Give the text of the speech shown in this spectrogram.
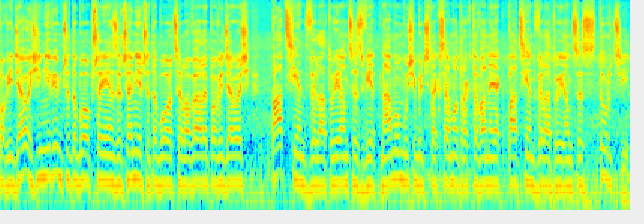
Powiedziałeś, i nie wiem, czy to było przejęzyczenie, czy to było celowe, ale powiedziałeś, pacjent wylatujący z Wietnamu musi być tak samo traktowany jak pacjent wylatujący z Turcji,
